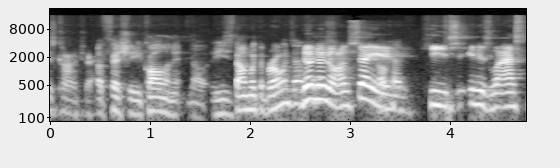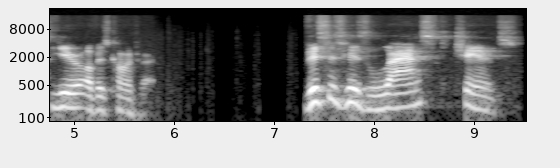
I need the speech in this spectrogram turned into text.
his contract. Officially, you calling it though? He's done with the Bruins. No, no, this? no. I'm saying Okay. he's in his last year of his contract. This is his last chance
